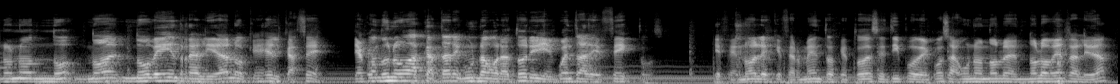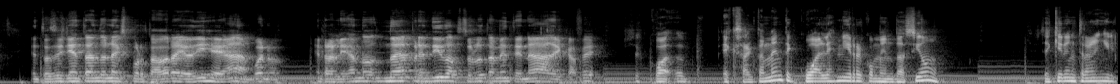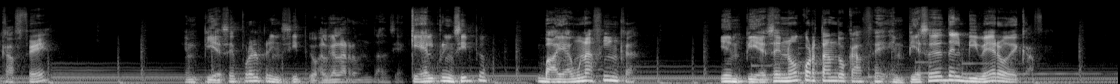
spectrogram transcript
no, no, no, no, no ve en realidad lo que es el café. Ya cuando uno va a catar en un laboratorio y encuentra defectos, que fenoles, que fermentos, que todo ese tipo de cosas, uno no lo, no lo ve en realidad. Entonces ya entrando en la exportadora yo dije, ah, bueno, en realidad no, no he aprendido absolutamente nada de café. Exactamente, ¿cuál es mi recomendación? Si usted quiere entrar en el café, empiece por el principio, valga la redundancia. ¿Qué es el principio? Vaya a una finca y empiece no cortando café, empiece desde el vivero de café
